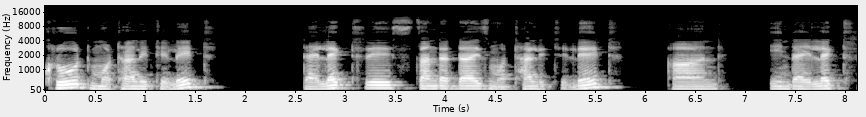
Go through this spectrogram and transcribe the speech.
crude mortality rate, direct standardized mortality rate, and indirect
